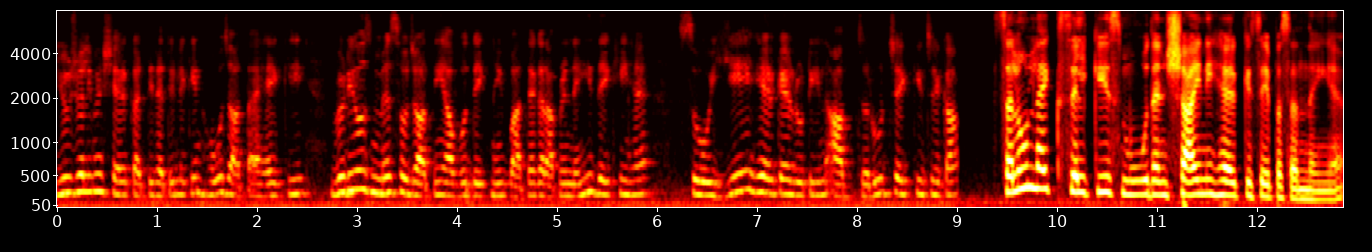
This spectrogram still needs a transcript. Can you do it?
यूजुअली मैं शेयर करती रहती हूँ, लेकिन हो जाता है कि वीडियोस मिस हो जाती हैं, आप वो देख नहीं पाते अगर आपने नहीं देखी हैं सो ये हेयर केयर रूटीन आप ज़रूर चेक कीजिएगा। Salon like silky, smooth and shiny hair किसे पसंद नहीं है?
